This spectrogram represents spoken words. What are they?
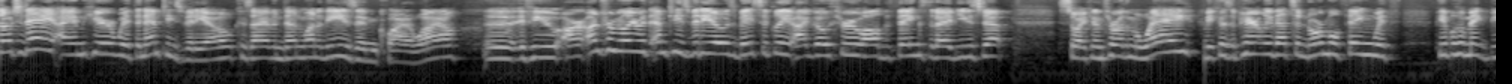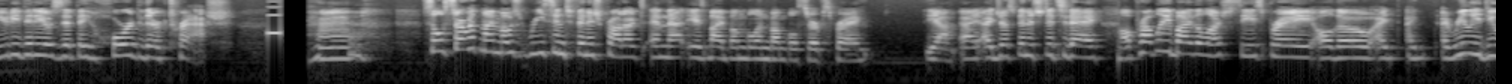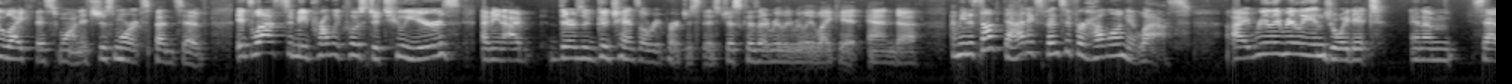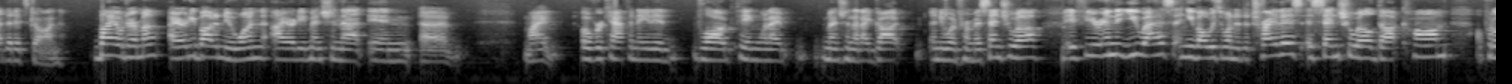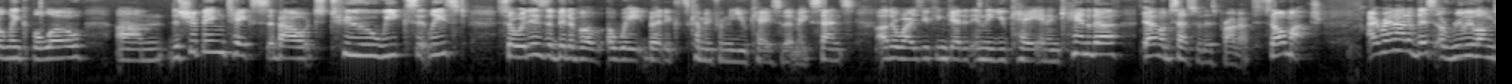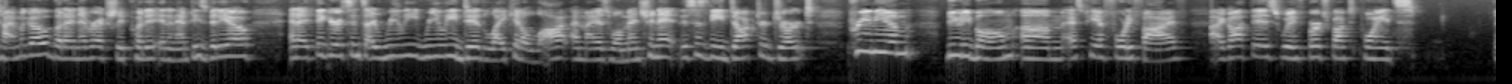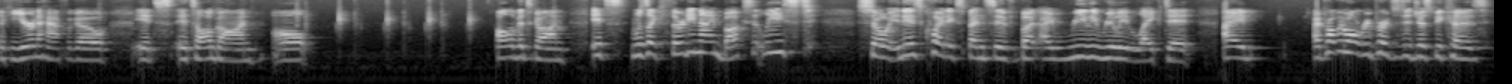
So today I am here with an empties video because I haven't done one of these in quite a while. Uh, if you are unfamiliar with empties videos, basically I go through all the things that I've used up so I can throw them away because apparently that's a normal thing with people who make beauty videos that they hoard their trash. so I'll start with my most recent finished product and that is my Bumble and Bumble Surf Spray yeah, I, I, just finished it today. I'll probably buy the Lush Sea Spray, although I, I, I, really do like this one. It's just more expensive. It's lasted me probably close to two years. I mean, I there's a good chance I'll repurchase this just because I really, really like it. And, uh, I mean, it's not that expensive for how long it lasts. I really, really enjoyed it, and I'm sad that it's gone. Bioderma, I already bought a new one. I already mentioned that in uh, my over-caffeinated vlog thing when I mentioned that I got a new one from Escentual. If you're in the US and you've always wanted to try this, escentual.com. I'll put a link below. Um, the shipping takes about two weeks at least, so it is a bit of a, a wait, but it's coming from the UK, so that makes sense. Otherwise, you can get it in the UK and in Canada. I'm obsessed with this product so much. I ran out of this a really long time ago, but I never actually put it in an empties video. And I figure since I really, really did like it a lot, I might as well mention it. This is the Dr. Jart Premium Beauty Balm, um, SPF 45. I got this with Birchbox points like a year and a half ago. It's it's all gone. All all of it's gone. It's was like 39 bucks at least. So it is quite expensive, but I really, really liked it. I I probably won't repurchase it just because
